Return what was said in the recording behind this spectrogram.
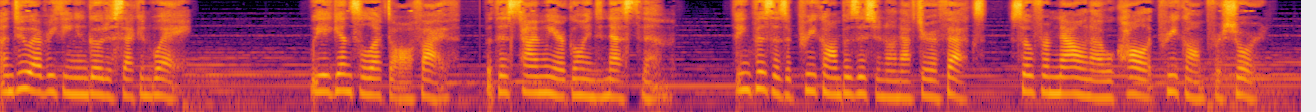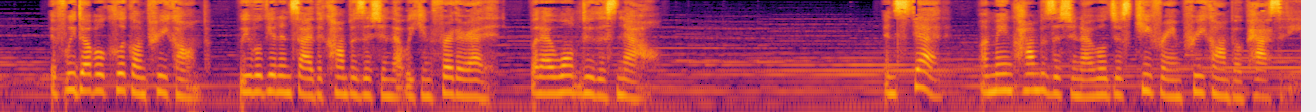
Undo everything and go to second way. We again select all 5, but this time we are going to nest them. Think this as a pre-composition on After Effects, so from now on I will call it precomp for short. If we double click on precomp, we will get inside the composition that we can further edit, but I won't do this now. Instead, on main composition I will just keyframe precomp opacity.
